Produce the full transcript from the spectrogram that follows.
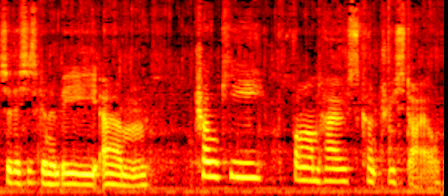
So this is going to be um, chunky farmhouse country style.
